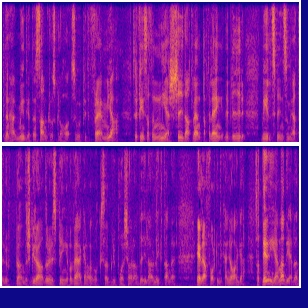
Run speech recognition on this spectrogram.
den här myndigheten sannolikt skulle ha som uppgift att främja. Så det finns alltså en nedsida att vänta för länge. Det blir vildsvin som äter upp bönders grödor eller springer på vägarna och också blir påkörda av bilar och liknande. Eller att folk inte kan jaga. Så det är den ena delen.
